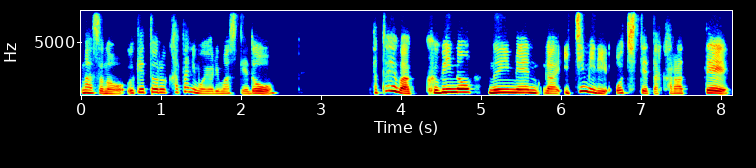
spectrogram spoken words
まあその受け取る方にもよりますけど、例えば首の縫い目が1ミリ落ちてたからって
